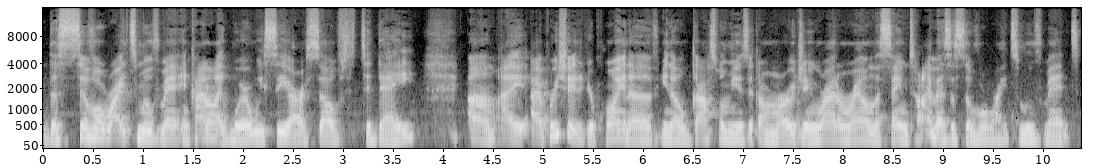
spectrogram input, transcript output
the civil rights movement and kind of like where we see ourselves today. Um, I, I, appreciated your point of, you know, gospel music emerging right around the same time as the civil rights movement.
